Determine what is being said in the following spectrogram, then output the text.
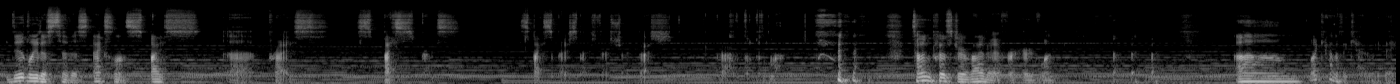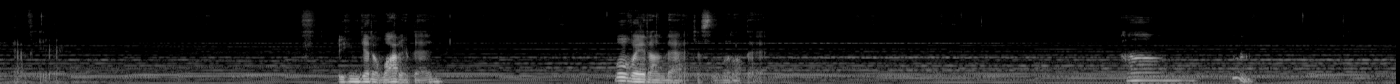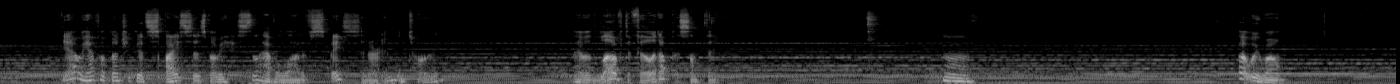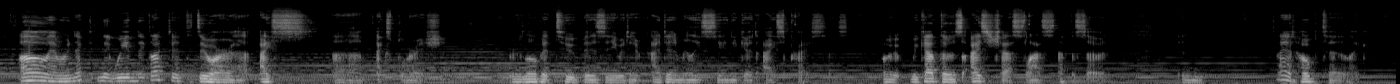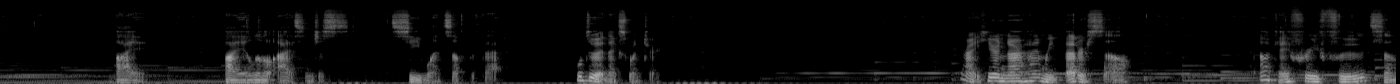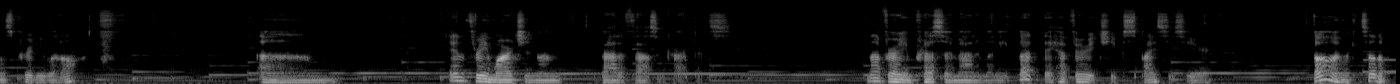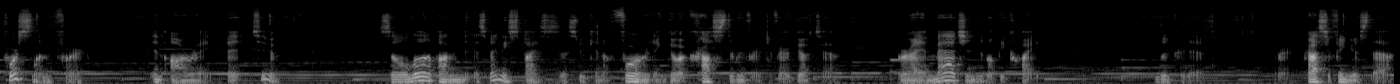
it did lead us to this excellent spice uh, price. Spice price. Spice price, spice price, spice price. Tongue twister if I've ever heard one. um, what kind of academy they have here? We can get a waterbed. We'll wait on that just a little bit. Um, hmm. Yeah, we have a bunch of good spices, but we still have a lot of space in our inventory. I would love to fill it up with something. Hmm. But we won't. Oh, and we, ne we neglected to do our uh, ice uh, exploration. We were a little bit too busy. We didn't. I didn't really see any good ice prices. But we got those ice chests last episode, and I had hoped to like buy buy a little ice and just see what's up with that. We'll do it next winter. Alright, here in Narheim we better sell. Okay, free food sells pretty well. um, and three margin on about a thousand carpets. Not very impressive amount of money, but they have very cheap spices here. Oh, and we can sell the porcelain for an alright bit too. So we'll load up on as many spices as we can afford and go across the river to Vergoto, where I imagine it'll be quite lucrative. Or cross your fingers though.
